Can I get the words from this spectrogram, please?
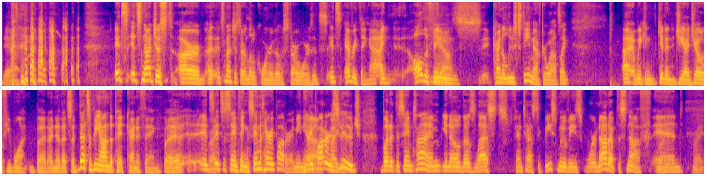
Yeah. It's it's not just our uh, it's not just our little corner though Star Wars. It's it's everything. I, I all the things kind of lose steam after a while. It's like I, we can get into GI Joe if you want, but I know that's a that's a beyond the pit kind of thing. But Yeah, it's right. it's the same thing. Same with Harry Potter. I mean, Harry Potter is huge, but at the same time, you know, those last Fantastic Beast movies were not up to snuff, and right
